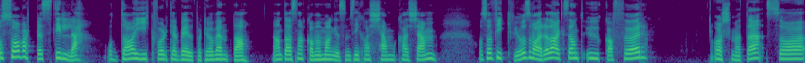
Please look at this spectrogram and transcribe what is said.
Og så ble det stille, og da gikk folk i Arbeiderpartiet og venta. Ja, da snakka med mange som sier 'hva kjem, hva kjem'? Og så fikk vi jo svaret, da. ikke sant? Uka før årsmøtet så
